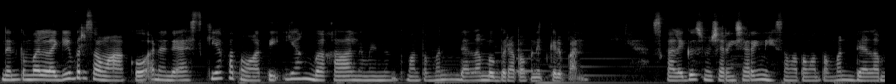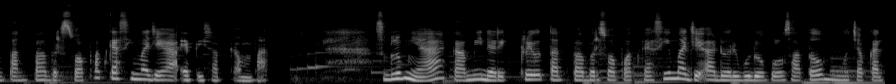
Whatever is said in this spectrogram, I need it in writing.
Dan kembali lagi bersama aku, Ananda Askia Fatmawati, yang bakalan nemenin teman-teman dalam beberapa menit ke depan sekaligus sharing-sharing nih sama teman-teman dalam Tanpa Bersuap Podcast Himajaya episode keempat. Sebelumnya, kami dari kru Tanpa Bersuap Podcast Himajaya 2021 mengucapkan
